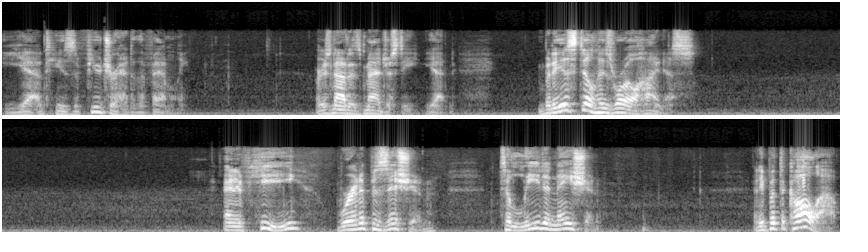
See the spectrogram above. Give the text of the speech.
yet. He's the future head of the family. Or he's not His Majesty yet. But he is still His Royal Highness. And if he were in a position to lead a nation, and he put the call out,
